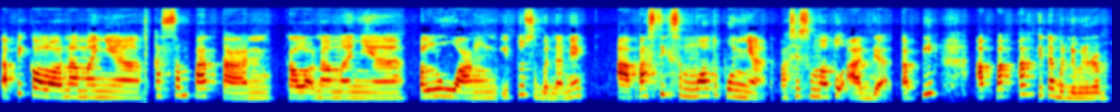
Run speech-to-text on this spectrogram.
tapi kalau namanya kesempatan, kalau namanya peluang itu sebenarnya ah, pasti semua tuh punya, pasti semua tuh ada. Tapi apakah kita benar-benar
